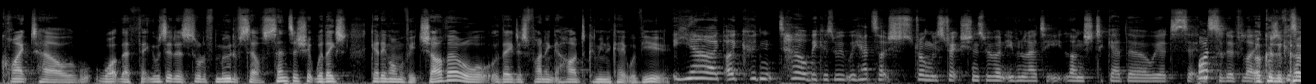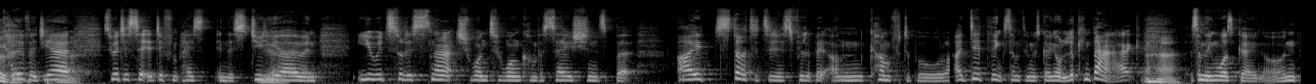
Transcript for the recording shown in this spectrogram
quite tell what they're thinking. Was it a sort of mood of self censorship? Were they getting on with each other or were they just finding it hard to communicate with you? Yeah, I, I couldn't tell because we, we had such strong restrictions. We weren't even allowed to eat lunch together. We had to sit what? sort of like. Oh, because, of, COVID. COVID. yeah. So we had to sit at a different place in the studio yeah. and you would sort of snatch one to one conversations, but I started to just feel a bit uncomfortable. I did think something was going on. Looking back, uh-huh. something was going on.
